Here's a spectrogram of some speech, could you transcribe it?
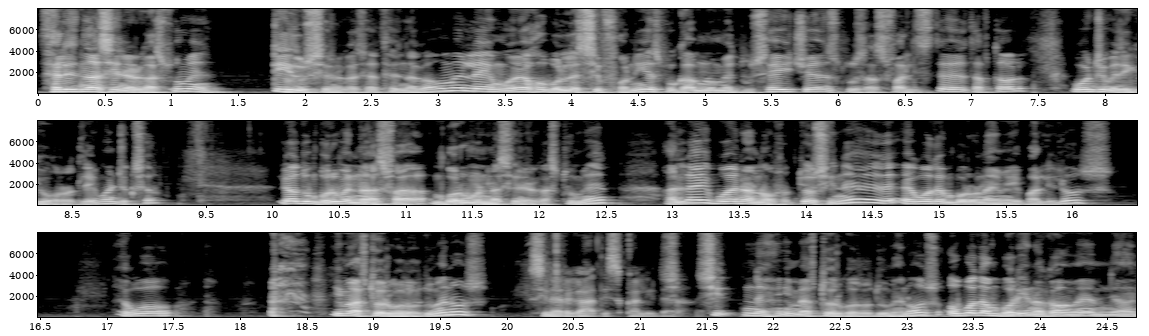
θέλεις να συνεργαστούμε; Τι είδους συνεργασία θέλεις να κάνουμε; Λέει μου έχω πολλές συμφωνίες που κάνω με τους agents, τους ασφαλιστές, τα αυτά όλα. Εγώ δεν είμαι δικηγόρος λέει μου, δεν ξέρω. Λέω ότι μπορούμε να, ασφα... μπορούμε να συνεργαστούμε, αλλά υπό έναν όρο. Ποιος είναι, εγώ δεν μπορώ να είμαι υπαλληλό. Εγώ είμαι αυτοεργοδοτούμενος. Συνεργάτης καλύτερα. Ναι, είμαι αυτοεργοδοτούμενος, οπότε μπορεί να κάνουμε μια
